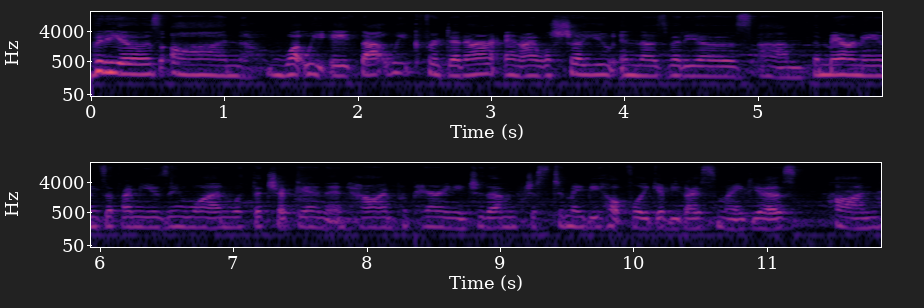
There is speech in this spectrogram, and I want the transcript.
videos on what we ate that week for dinner and I will show you in those videos um, the marinades if I'm using one with the chicken and how I'm preparing each of them just to maybe hopefully give you guys some ideas on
